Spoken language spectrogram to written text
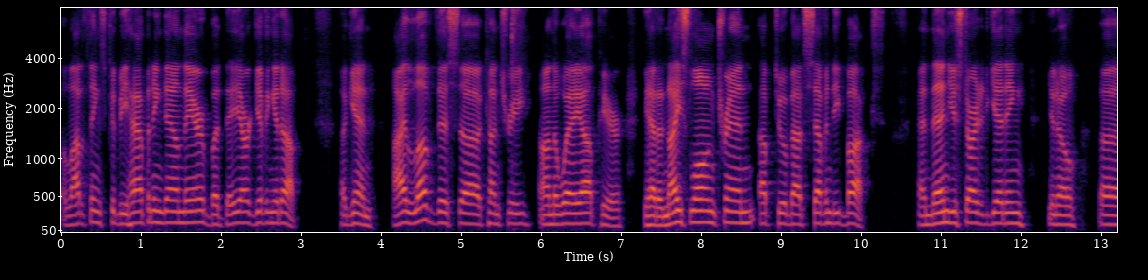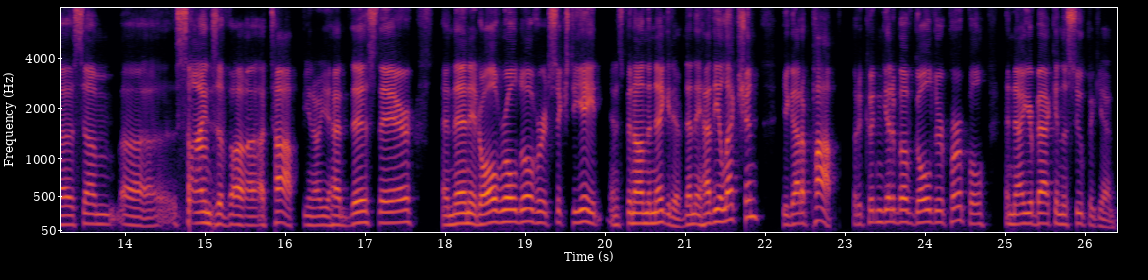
a lot of things could be happening down there, but they are giving it up. Again, I love this uh, country on the way up here. You had a nice long trend up to about 70 bucks. And then you started getting, you know, uh, some uh, signs of uh, a top. You know, you had this there, and then it all rolled over at 68, and it's been on the negative. Then they had the election. You got a pop, but it couldn't get above gold or purple, and now you're back in the soup again.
